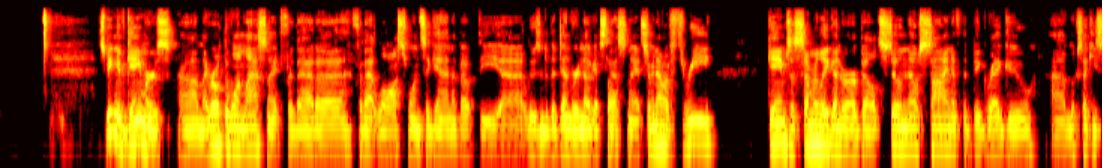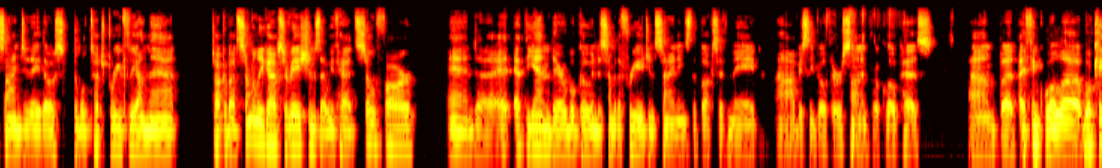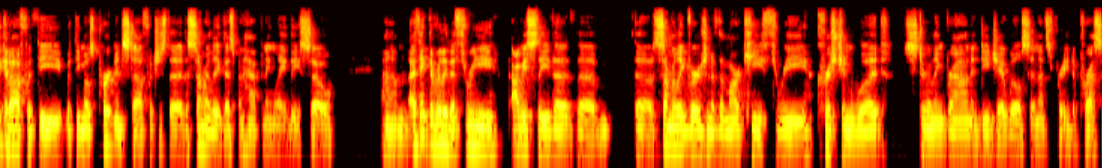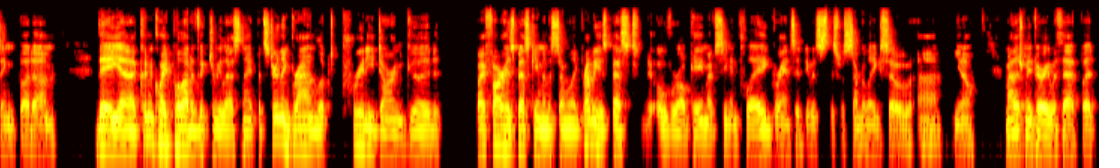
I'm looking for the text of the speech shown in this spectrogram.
speaking of gamers, um, I wrote the one last night for that uh for that loss once again about the uh losing to the Denver Nuggets last night. So we now have three games of summer league under our belt. Still no sign of the big ragu. Um, looks like he signed today, though, so we'll touch briefly on that. Talk about summer league observations that we've had so far, and uh, at, at, the end there, we'll go into some of the free agent signings the Bucks have made. Uh, obviously, both Ersan and Brook Lopez. Um, but I think we'll uh, we'll kick it off with the with the most pertinent stuff, which is the the summer league that's been happening lately. So um, I think the really the three, obviously the the the summer league version of the marquee three: Christian Wood, Sterling Brown and DJ Wilson. That's pretty depressing. But um, they uh, couldn't quite pull out a victory last night. But Sterling Brown looked pretty darn good. By far his best game in the summer league, probably his best overall game I've seen him play. Granted, it was this was summer league, so uh, you know mileage may vary with that. But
